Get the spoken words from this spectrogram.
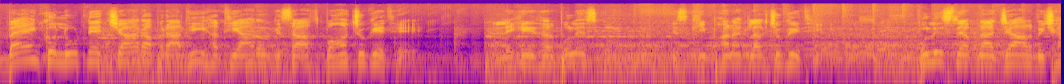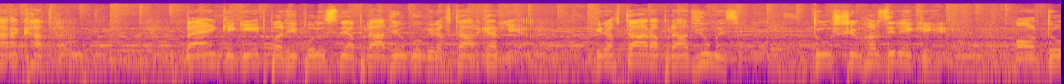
बैंक को लूटने चार अपराधी हथियारों के साथ पहुँच चुके थे, लेकिन इधर पुलिस को इसकी भनक लग चुकी थी। पुलिस ने अपना जाल बिछा रखा था। बैंक के गेट पर ही पुलिस ने अपराधियों को गिरफ़्तार कर लिया। गिरफ़्तार अपराधियों में से दो शिवहर ज़िले के हैं और दो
